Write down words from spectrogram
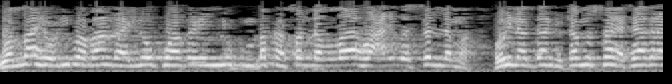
Wallahi oli bwabanga alina okwagala ennyo ku mubaka salllah alaihi wasallama olinaga nti otamusaya tayagala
